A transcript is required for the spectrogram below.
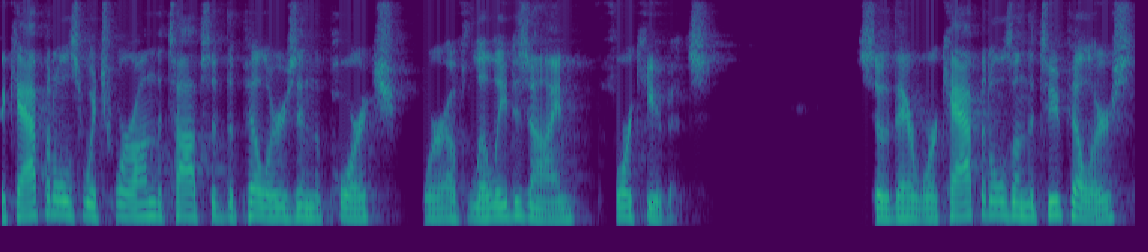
The capitals which were on the tops of the pillars in the porch were of lily design, four cubits. So there were capitals on the two pillars,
